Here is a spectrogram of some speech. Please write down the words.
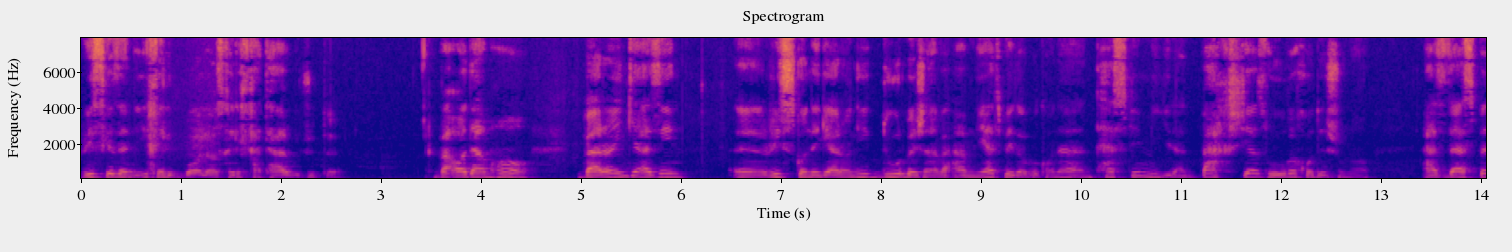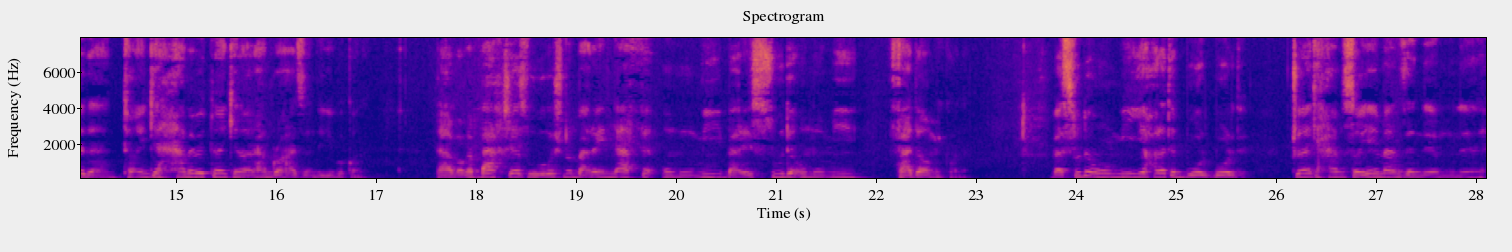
ریسک زندگی خیلی بالاست خیلی خطر وجود داره. و آدم ها برای اینکه از این ریسک و نگرانی دور بشن و امنیت پیدا بکنن تصمیم می‌گیرن بخشی از حقوق خودشون رو از دست بدن تا اینکه همه بتونن کنار هم راحت زندگی بکنن. در واقع بخشی از حقوقشون رو برای نفع عمومی برای سود عمومی فدا می‌کنن. و سود عمومی یه حالت برد برده. چون اگه همسایه من زنده مونه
